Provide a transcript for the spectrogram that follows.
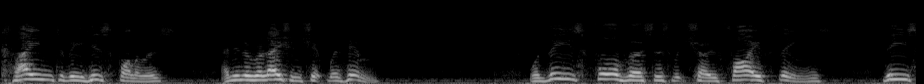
claim to be his followers and in a relationship with him? Well, these four verses which show five things, these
